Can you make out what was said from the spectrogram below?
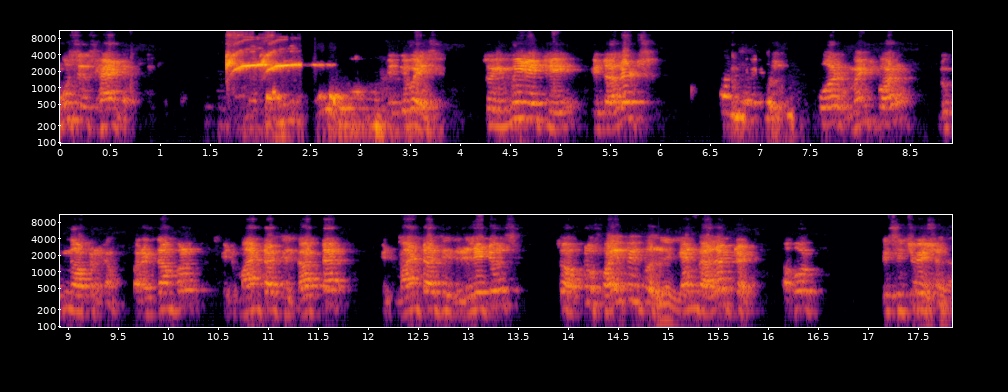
moves his hand. The device. So immediately it alerts people who are meant for looking after him. For example, it monitors his doctor, it monitors his relatives. So up to five people can be alerted about the situation.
